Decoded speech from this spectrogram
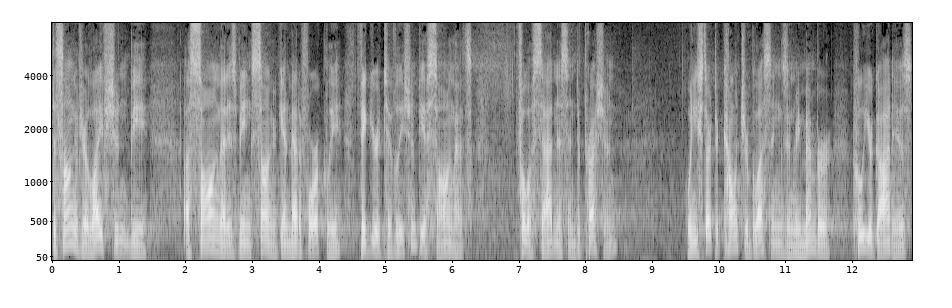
The song of your life shouldn't be a song that is being sung, again, metaphorically, figuratively. It shouldn't be a song that's full of sadness and depression. When you start to count your blessings and remember who your God is,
